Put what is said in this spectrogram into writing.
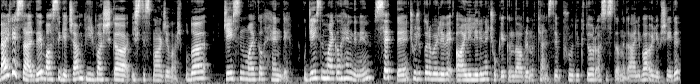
Belgeselde bahsi geçen bir başka istismarcı var. Bu da Jason Michael Handy. Bu Jason Michael Handy'nin sette çocuklara böyle ve ailelerine çok yakın davranıp kendisi prodüktör asistanı galiba öyle bir şeydi.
